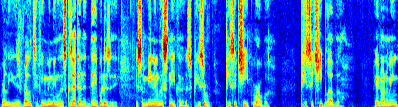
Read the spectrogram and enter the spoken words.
really is relatively meaningless. Because at the end of the day, what is it? It's a meaningless sneaker. It's a piece of piece of cheap rubber, piece of cheap leather. You know what I mean?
